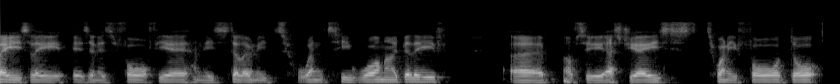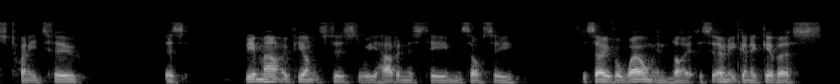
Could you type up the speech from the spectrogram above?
Bazley is in his fourth year and he's still only 21, I believe. Uh, obviously, SGA's 24, Dort's 22. There's the amount of youngsters that we have in this team is obviously it's overwhelming. Like it's only going to give us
